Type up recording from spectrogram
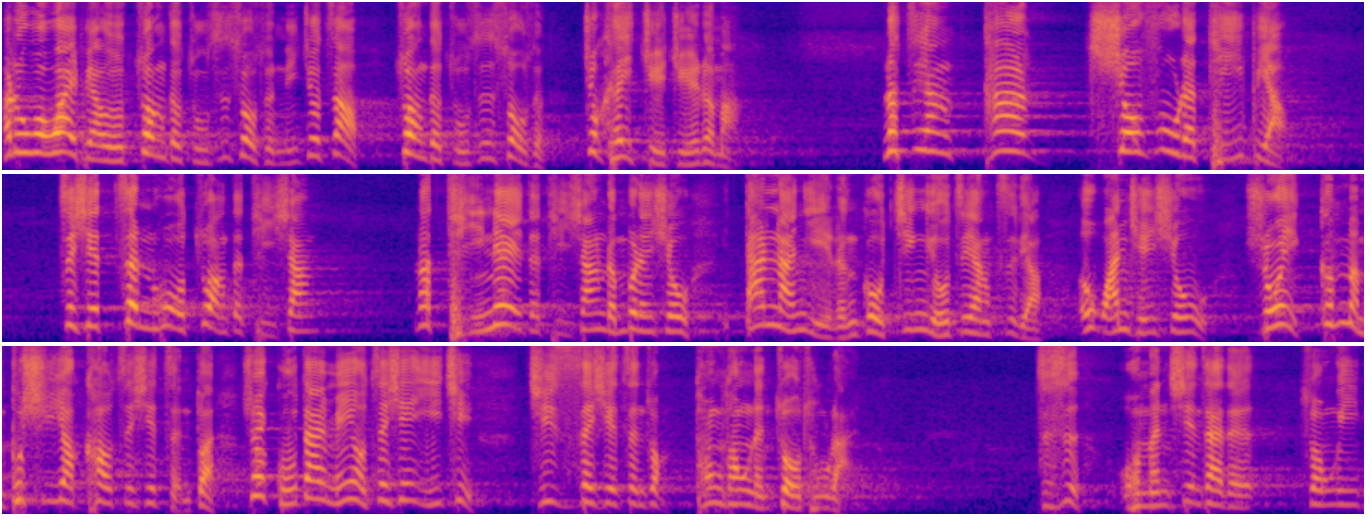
啊，如果外表有状的组织受损，你就照状的组织受损就可以解决了嘛。那这样他修复了体表这些症或状的体伤。那体内的体香能不能修？当然也能够经由这样治疗而完全修复，所以根本不需要靠这些诊断。所以古代没有这些仪器，其实这些症状通通能做出来。只是我们现在的中医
